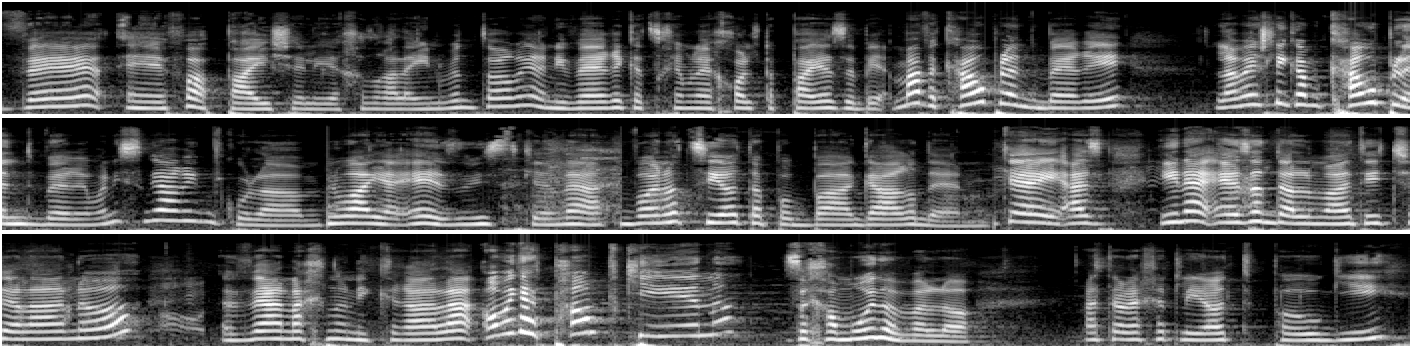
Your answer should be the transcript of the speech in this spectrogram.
ואיפה הפאי שלי חזרה לאינבנטורי? אני ואריקה צריכים לאכול את הפאי הזה ב... מה, וקאופלנדברי? למה יש לי גם cowplant berry? מה נסגר עם כולם? וואי, העז, מסכנה. בוא נוציא אותה פה ב garden. אוקיי, אז הנה העז הדלמטית שלנו, ואנחנו נקרא לה... oh my god, pumpkin! זה חמוד אבל לא. את הולכת להיות פוגי.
